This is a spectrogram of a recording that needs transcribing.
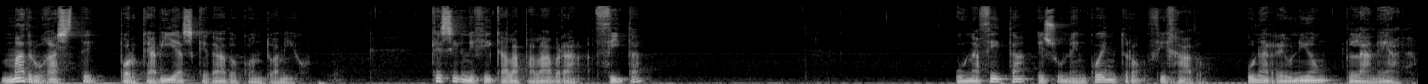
madrugaste porque habías quedado con tu amigo. ¿Qué significa la palabra cita? Una cita es un encuentro fijado, una reunión planeada.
